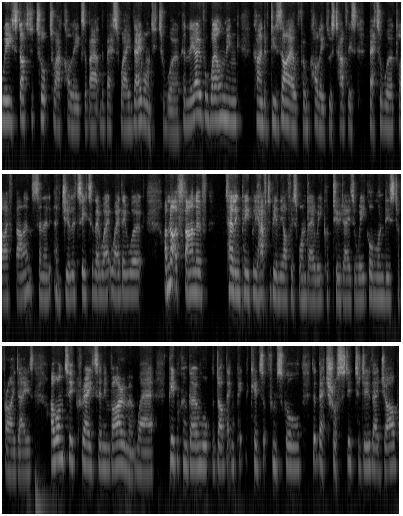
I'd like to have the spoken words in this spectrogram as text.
we started to talk to our colleagues about the best way they wanted to work. And the overwhelming kind of desire from colleagues was to have this better work life balance and agility to their way, way they work. I'm not a fan of telling people you have to be in the office one day a week or two days a week or Mondays to Fridays. I want to create an environment where people can go and walk the dog, they can pick the kids up from school, that they're trusted to do their job.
